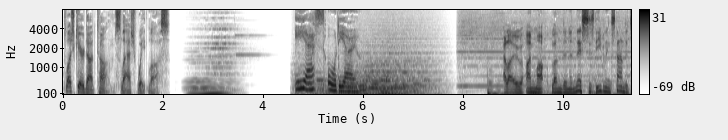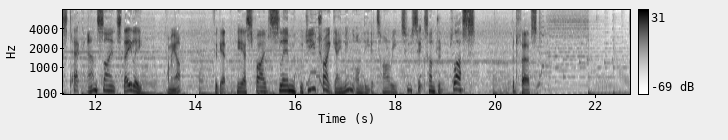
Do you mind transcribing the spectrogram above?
plushcare.com slash weight loss. ES Audio. Hello, I'm Mark Blunden, and this is the Evening Standards Tech and Science Daily. Coming up, forget the PS5 Slim. Would you try gaming on the Atari 2600 Plus? But first,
